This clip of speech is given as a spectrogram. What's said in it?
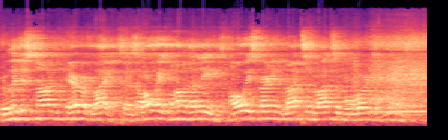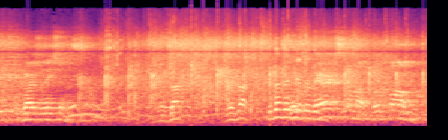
Religious Knot, and Arrow of Light. So as always, Muhammad Ali is always earning lots and lots of awards and things. Congratulations. Razak. Razak. Kita Those parents come up, no problem.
